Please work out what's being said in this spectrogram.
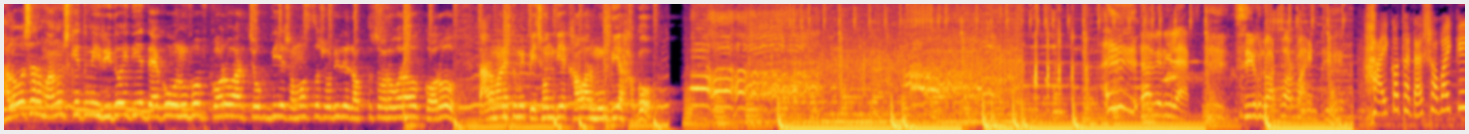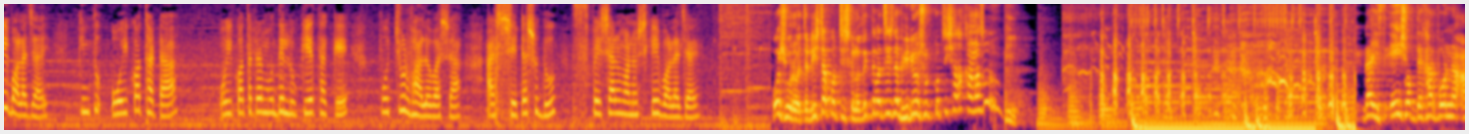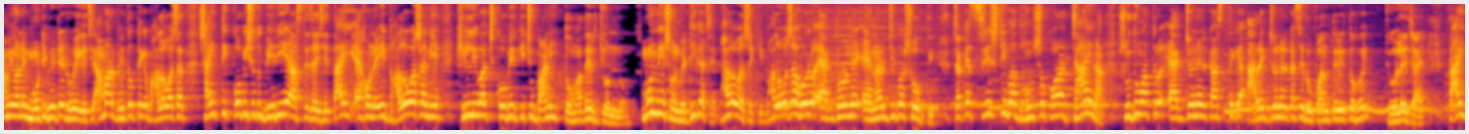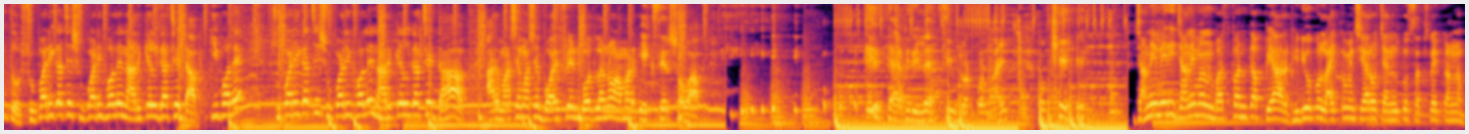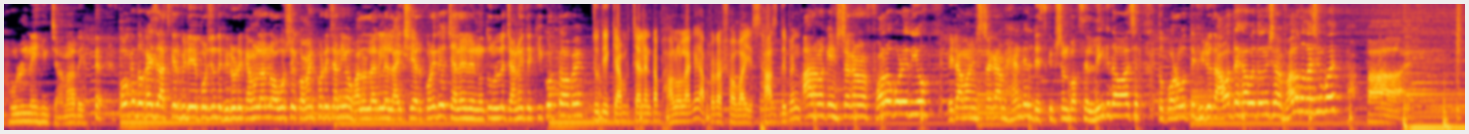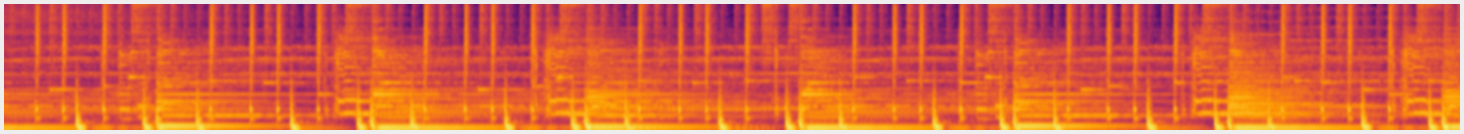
ভালোবাসার মানুষকে তুমি হৃদয় দিয়ে দেখো অনুভব করো আর চোখ দিয়ে সমস্ত শরীরে রক্ত সরবরাহ করো। তার মানে তুমি পেছন দিয়ে খাও আর মুখ দিয়ে হাগো। সি নট ফর মাইন্ড হাই কথাটা সবাইকেই বলা যায় কিন্তু ওই কথাটা ওই কথাটার মধ্যে লুকিয়ে থাকে প্রচুর ভালোবাসা, আর সেটা শুধু স্পেশাল মানুষকেই বলা যায়। ওই সুরে বাচ্চা ডিস্টার্ব করছিস কেন? দেখতে পাচ্ছিস না ভিডিও শুট করছিস? সারা খানা কি গাইস এই সব দেখার পর না আমি অনেক মোটিভেটেড হয়ে গেছি। আমার ভেতর থেকে ভালোবাসার সাহিত্যিক কবি শুধু বেরিয়ে আসতে চাইছে। তাই এখন এই ভালোবাসা নিয়ে খিল্লিবাজ কবির কিছু বাণী তোমাদের জন্য। মন দিয়ে শুনবে, ঠিক আছে? ভালোবাসা কি? ভালোবাসা হলো এক ধরনের এনার্জি বা শক্তি, যাকে সৃষ্টি বা ধ্বংস করা যায় না। শুধুমাত্র একজনের কাছ থেকে আরেকজনের কাছে রূপান্তরিত হয়ে চলে যায়। তাই তো, সুপারি গাছে সুপারি ফলে, নারকেল গাছে ডাব। কি ফলে? সুপারি গাছে সুপারি ফলে, নারকেল গাছে ডাব। আর মাসে মাসে বয়ফ্রেন্ড বদলানো আমার এক্সের স্বভাব heavy relax you not for mind okay जाने मेरी जाने मन बचपन का प्यार वीडियो को लाइक कमेंट शेयर और चैनल को सब्सक्राइब करना भूल नहीं जाना रे ওকে তো গাইজ আজকের ভিডিও এই পর্যন্ত ভিডিওটি কেমন লাগলো অবশ্যই কমেন্ট করে জানিও ভালো লাগলে লাইক শেয়ার করে দিও চ্যানেলে নতুন হলে জানোই তো কি করতে হবে যদি আমার চ্যানেলটা ভালো লাগে আপনারা সবাই সার্চ দেবেন আর আমাকে ইনস্টাগ্রামে ফলো করে দিও এটা আমার ইনস্টাগ্রাম হ্যান্ডেল ডিসক্রিপশন বক্সে লিংক দেওয়া আছে তো পরবর্তী ভিডিওতে আবার দেখা হবে তো সবাই ভালো তো গাছেন ভাই বাই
